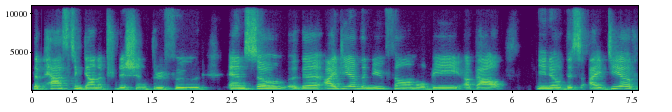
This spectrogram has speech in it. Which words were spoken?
the passing down of tradition through food. And so the idea of the new film will be about, you know, this idea of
